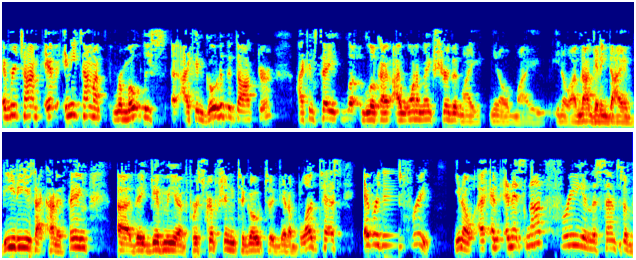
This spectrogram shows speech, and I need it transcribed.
Every time every, anytime i'm remotely i can go to the doctor i can say look, look i, I want to make sure that my you know my you know i'm not getting diabetes that kind of thing. Uh, they give me a prescription to go to get a blood test. Everything's free you know, and and it's not free in the sense of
